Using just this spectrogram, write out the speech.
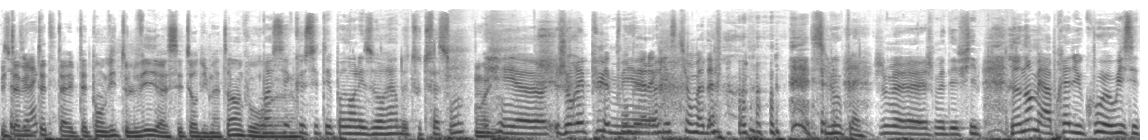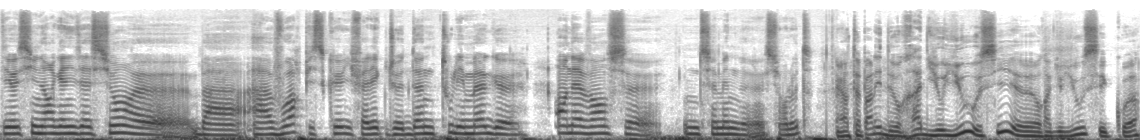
Mais t'avais direct. peut-être, pas envie de te lever à 7h du matin pour. Moi, c'est euh, que c'était pas dans les horaires de toute façon. Ouais. Et euh, j'aurais pu, Répondez mais à la euh, question, madame. S'il vous plaît. je, me, je me défile. Non, non, mais après, du coup, euh, oui, c'était aussi une organisation euh, bah, à avoir puisqu'il fallait que je donne tous les mugs euh, en avance euh, une semaine sur l'autre. Alors, t'as parlé de Radio You aussi. euh, Radio You, c'est quoi?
